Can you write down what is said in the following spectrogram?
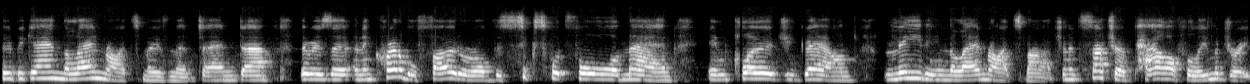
who began the land rights movement. And uh, there is a, an incredible photo of the six foot four man in clergy gown leading the land rights march. And it's such a powerful imagery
